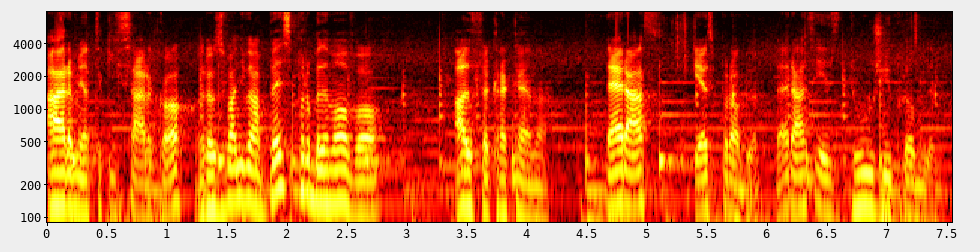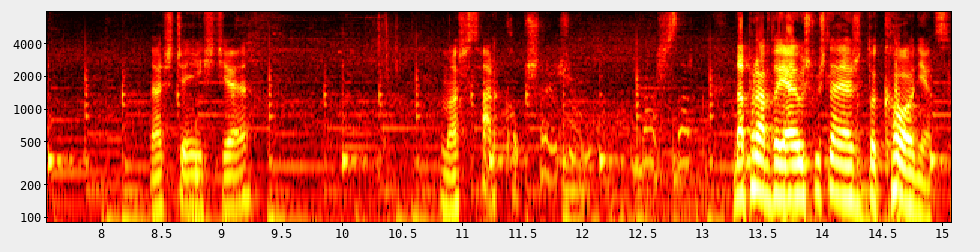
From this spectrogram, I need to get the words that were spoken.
armia takich Sarko rozwaliła bezproblemowo Alfę Krakena. Teraz jest problem. Teraz jest duży problem. Na szczęście nasz Sarko przeżył. Nasz Sarko. Naprawdę, ja już myślałem, że to koniec.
